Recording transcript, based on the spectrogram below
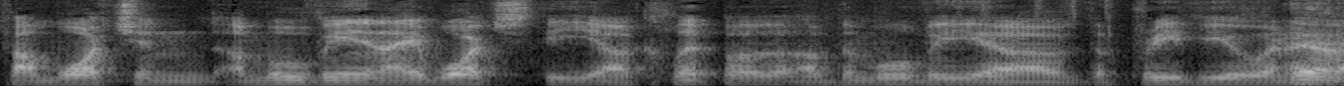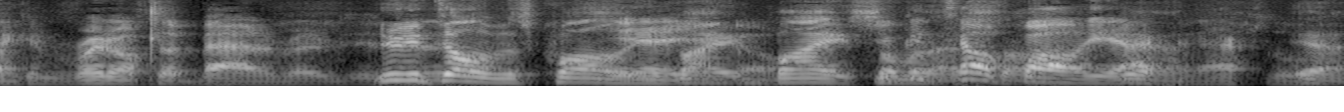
If I'm watching a movie and I watch the uh, clip of, of the movie of the preview, and Yeah. I, I can right off the bat. You can tell if it's quality Yeah, you by go. by some you can tell stuff. quality Yeah. acting, absolutely. Yeah,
